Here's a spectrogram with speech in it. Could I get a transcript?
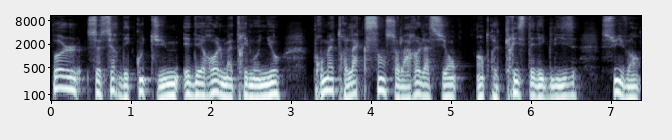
Paul se sert des coutumes et des rôles matrimoniaux pour mettre l'accent sur la relation entre Christ et l'Église suivant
